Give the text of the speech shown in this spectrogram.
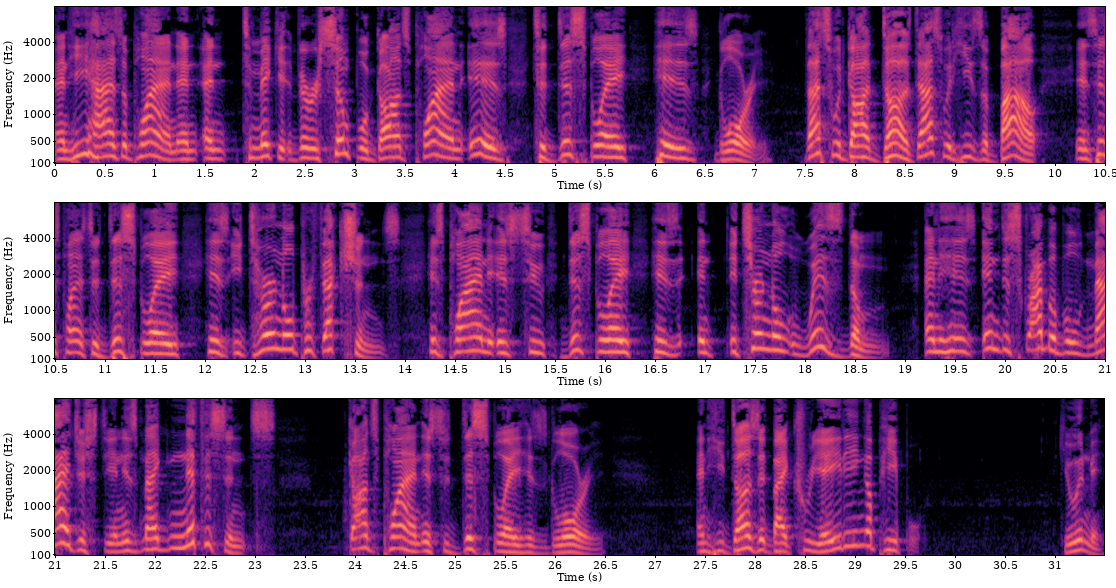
And He has a plan. And, and to make it very simple, God's plan is to display His glory. That's what God does. That's what He's about. Is His plan is to display His eternal perfections. His plan is to display His eternal wisdom and His indescribable majesty and His magnificence. God's plan is to display his glory. And he does it by creating a people, you and me,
